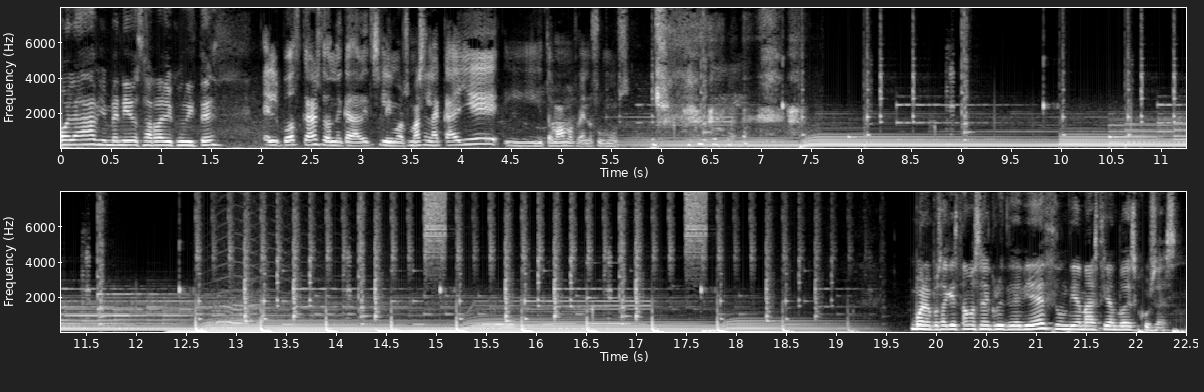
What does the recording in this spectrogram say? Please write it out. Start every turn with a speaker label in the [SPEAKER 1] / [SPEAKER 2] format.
[SPEAKER 1] Hola, bienvenidos a Radio Curité.
[SPEAKER 2] El podcast donde cada vez salimos más en la calle y tomamos menos humus.
[SPEAKER 1] Bueno, pues aquí estamos en el Curité 10, un día más tirando de excusas.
